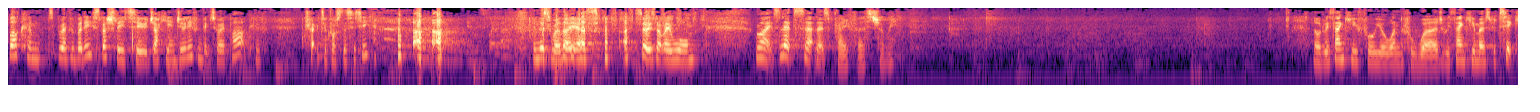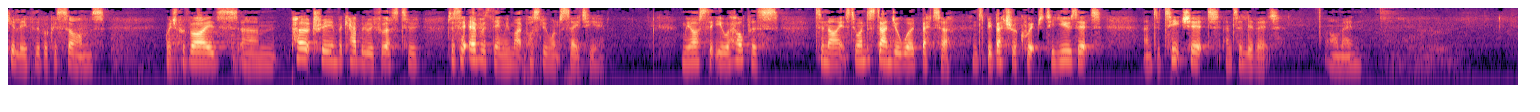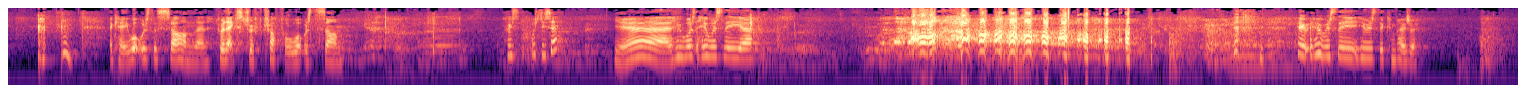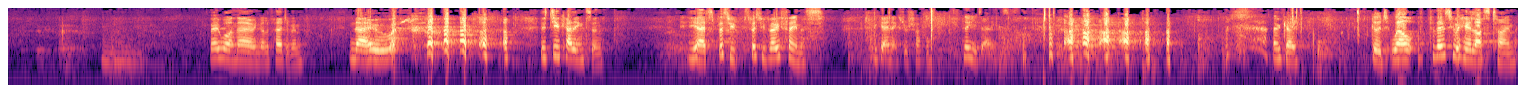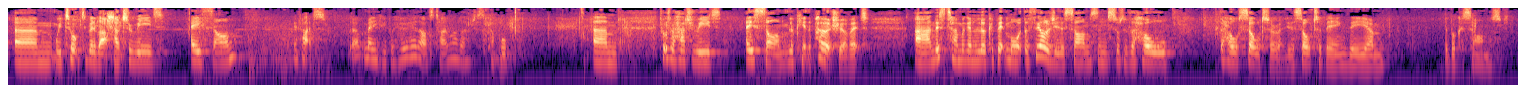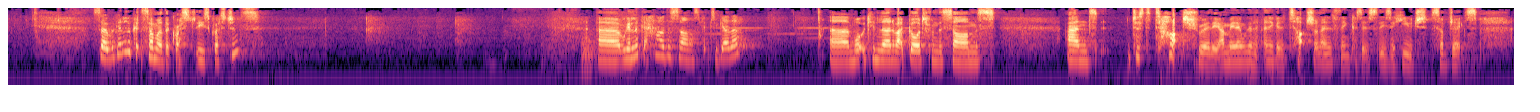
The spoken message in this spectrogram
welcome everybody, especially to Jackie and Julie from Victoria Park, who've trekked across the city. In this weather. In this weather, yes. so it's not very warm. Right, let's, uh, let's pray first, shall we? Lord, we thank you for your wonderful word. We thank you most particularly for the book of Psalms, which provides um, poetry and vocabulary for us to, to say everything we might possibly want to say to you. And we ask that you will help us tonight to understand your word better and to be better equipped to use it and to teach it and to live it. Amen. okay, what was the psalm then? For an extra truffle, what was the psalm? Who's, what did you say? Yeah, who was who was the? Uh... who, who was the who was the composer? Mm. Very well known. You'll have heard of him. No, it's Duke Ellington. Yeah, it's supposed to be supposed to be very famous. You get an extra truffle. No, you don't. okay. Good. Well, for those who were here last time, um, we talked a bit about how to read a psalm. In fact, many people who were here last time, rather, just a couple. Um, talked about how to read a psalm, looking at the poetry of it. And this time we're going to look a bit more at the theology of the psalms and sort of the whole, the whole psalter, really. The psalter being the, um, the book of Psalms. So we're going to look at some of the quest- these questions. Uh, we're going to look at how the Psalms fit together, um, what we can learn about God from the Psalms, and just a touch, really. I mean, I'm gonna, only going to touch on anything because these are huge subjects.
